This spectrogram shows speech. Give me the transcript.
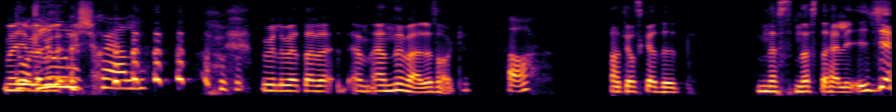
Men Du åt Julia, vill, lunch själv. vill du veta en ännu värre sak? Ja. Att jag ska dit näst, nästa helg igen.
